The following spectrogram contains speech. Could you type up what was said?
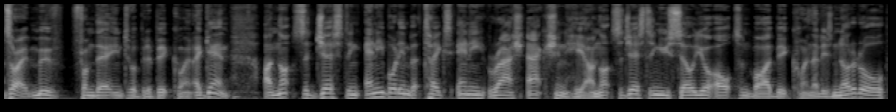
sorry, move from there into a bit of Bitcoin. Again, I'm not suggesting anybody takes any rash action here. I'm not suggesting you sell your alts and buy Bitcoin. That is not at all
